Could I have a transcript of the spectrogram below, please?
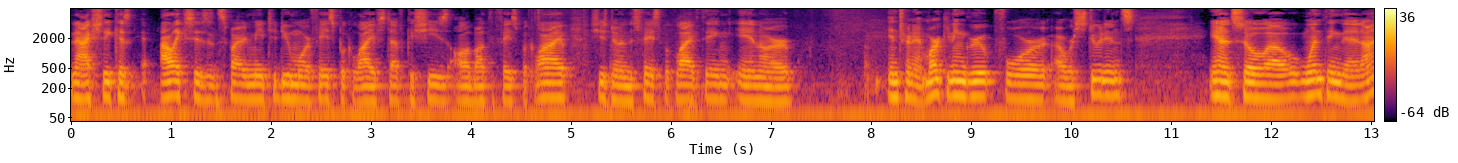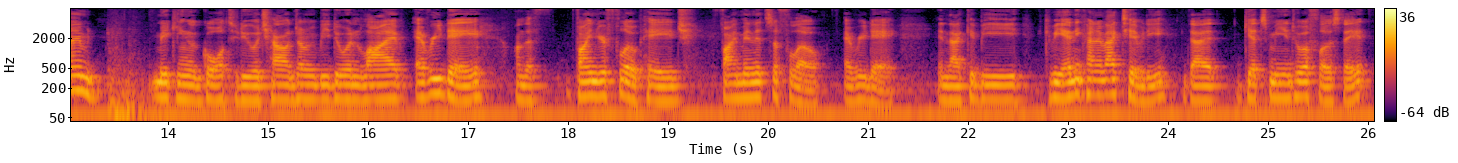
and actually, because Alex has inspired me to do more Facebook Live stuff, because she's all about the Facebook Live. She's doing this Facebook Live thing in our internet marketing group for our students. And so, uh, one thing that I'm making a goal to do, a challenge I'm going to be doing live every day on the Find Your Flow page, five minutes of flow every day. And that could be could be any kind of activity that gets me into a flow state.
